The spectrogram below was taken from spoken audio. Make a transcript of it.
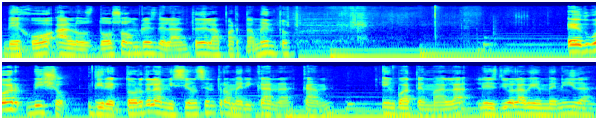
dejó a los dos hombres delante del apartamento. Edward Bishop, director de la misión centroamericana, CAM, en Guatemala, les dio la bienvenida.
